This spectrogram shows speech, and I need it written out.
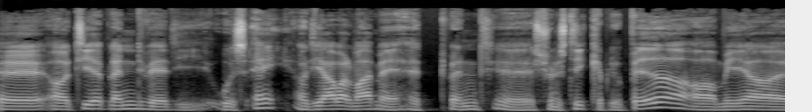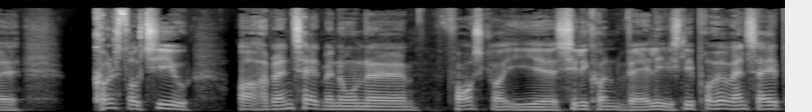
Øh, og de har blandt andet været i USA, og de arbejder meget med, at hvordan øh, journalistik kan blive bedre og mere øh, konstruktiv, og har blandt andet talt med nogle øh, forskere i øh, Silicon Valley. Vi skal lige prøve at høre, hvad han sagde i et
